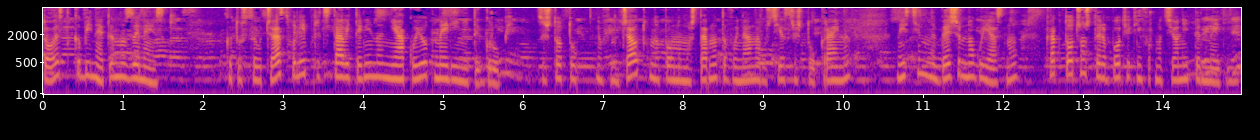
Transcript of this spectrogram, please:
т.е. кабинета на Зеленски, като са участвали представители на някои от медийните групи. Защото в началото на пълномащабната война на Русия срещу Украина наистина не беше много ясно как точно ще работят информационните медии.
